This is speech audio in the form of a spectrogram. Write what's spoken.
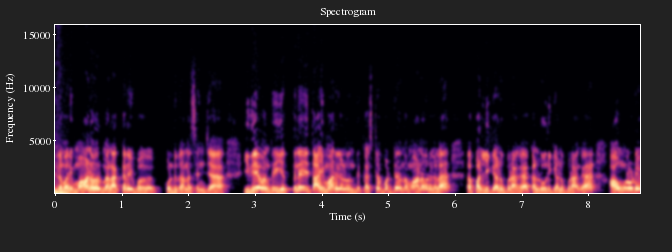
இந்த மாதிரி மாணவர் மேலே அக்கறை கொண்டு தான் நான் செஞ்சேன். இதே வந்து எத்தனை தாய்மார்கள் வந்து கஷ்டப்பட்டு அந்த மாணவர்களை பள்ளிக்கு அனுப்புகிறாங்க கல்லூரிக்கு அனுப்புகிறாங்க அவங்களுடைய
